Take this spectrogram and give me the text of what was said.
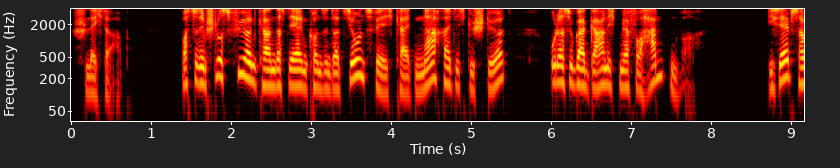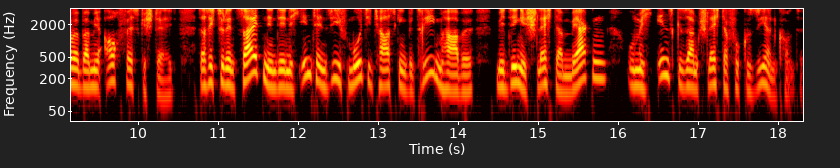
schlechter ab. Was zu dem Schluss führen kann, dass deren Konzentrationsfähigkeit nachhaltig gestört oder sogar gar nicht mehr vorhanden war. Ich selbst habe bei mir auch festgestellt, dass ich zu den Zeiten, in denen ich intensiv Multitasking betrieben habe, mir Dinge schlechter merken und mich insgesamt schlechter fokussieren konnte.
